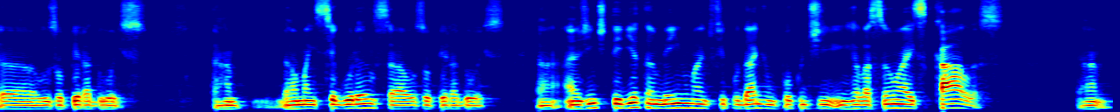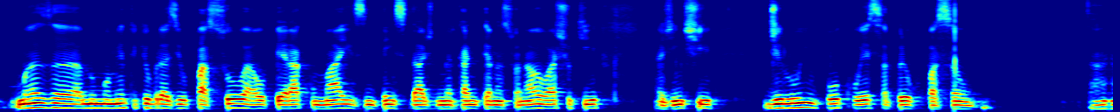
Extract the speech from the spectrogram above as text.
uh, os operadores, tá? dá uma insegurança aos operadores. Tá? A gente teria também uma dificuldade um pouco de, em relação a escalas, tá? mas uh, no momento que o Brasil passou a operar com mais intensidade no mercado internacional, eu acho que a gente dilui um pouco essa preocupação. Tá?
